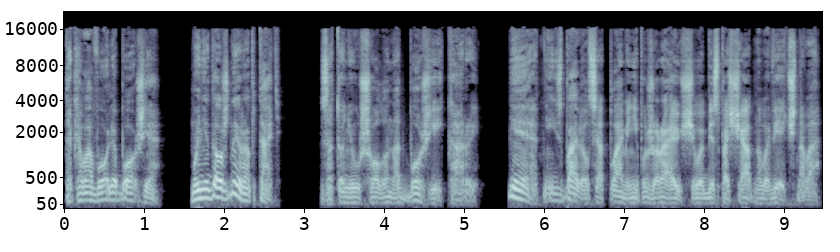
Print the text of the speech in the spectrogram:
Такова воля Божья. Мы не должны роптать. Зато не ушел он от Божьей кары. Нет, не избавился от пламени пожирающего, беспощадного, вечного.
